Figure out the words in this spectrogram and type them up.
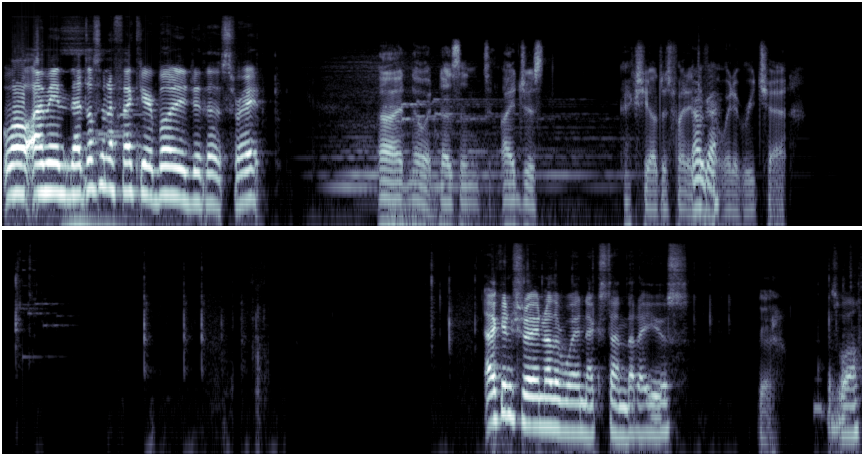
Well, I mean, that doesn't affect your ability to do this, right? Uh, no, it doesn't. I just. Actually, I'll just find a Okay. different way to reach I can show you another way next time that I use. Yeah. As well.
